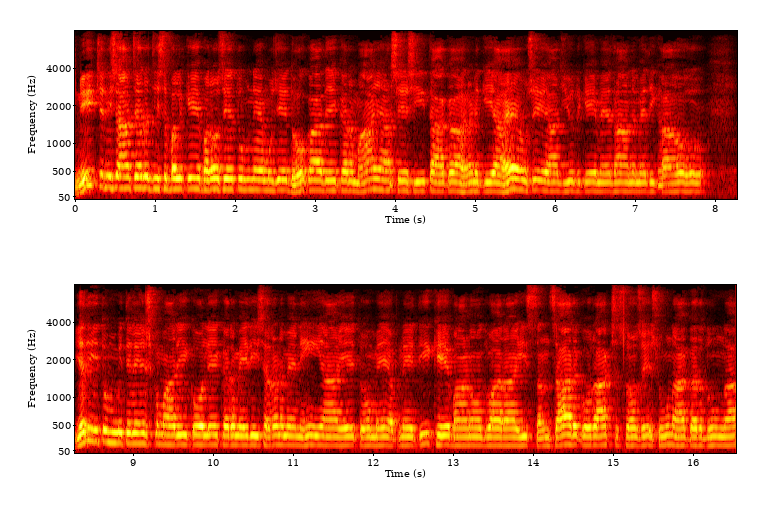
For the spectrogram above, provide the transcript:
नीच निशाचर जिस बल के भरोसे तुमने मुझे धोखा देकर माया से सीता का हरण किया है, उसे आज युद्ध के मैदान में दिखाओ। यदि तुम मिथिलेश कुमारी को लेकर मेरी शरण में नहीं आए तो मैं अपने तीखे बाणों द्वारा इस संसार को राक्षसों से सूना कर दूँगा।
